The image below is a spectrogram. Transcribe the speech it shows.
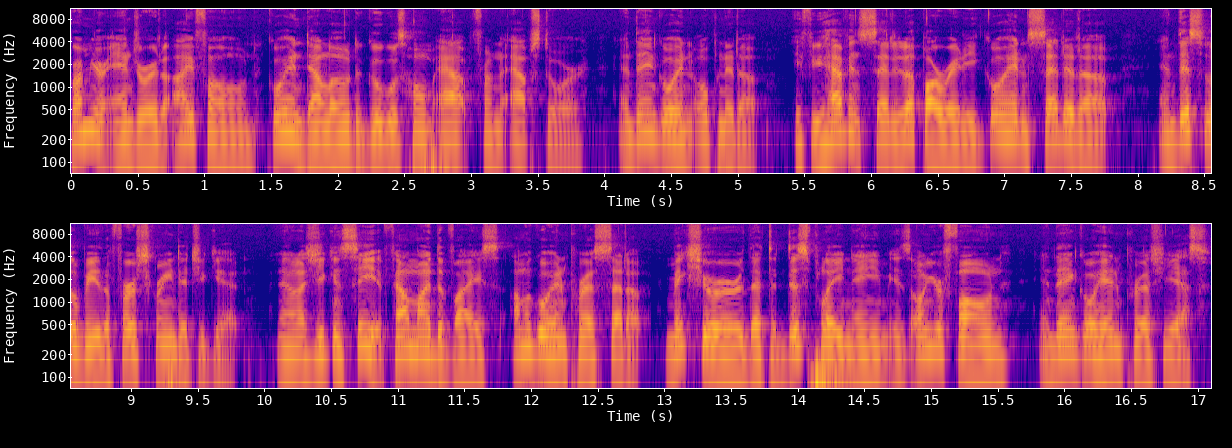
From your Android or iPhone, go ahead and download the Google's Home app from the App Store and then go ahead and open it up. If you haven't set it up already, go ahead and set it up and this will be the first screen that you get. Now, as you can see, it found my device. I'm gonna go ahead and press setup. Make sure that the display name is on your phone and then go ahead and press yes.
